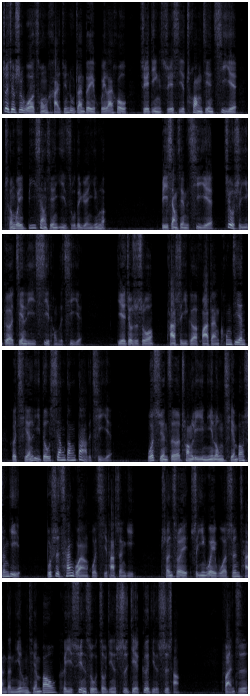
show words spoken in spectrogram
这就是我从海军陆战队回来后决定学习创建企业，成为 B 象限一族的原因了。B 象限的企业就是一个建立系统的企业，也就是说，它是一个发展空间和潜力都相当大的企业。我选择创立尼龙钱包生意。不是餐馆或其他生意，纯粹是因为我生产的尼龙钱包可以迅速走进世界各地的市场。反之，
